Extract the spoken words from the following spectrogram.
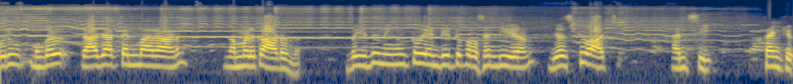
ഒരു മുഗൾ രാജാക്കന്മാരാണ് നമ്മൾ കാണുന്നത്. അപ്പോൾ ഇത് നിങ്ങൾക്ക് വേണ്ടിയിട്ട് പ്രസന്റ് ചെയ്യാണ് just watch and see thank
